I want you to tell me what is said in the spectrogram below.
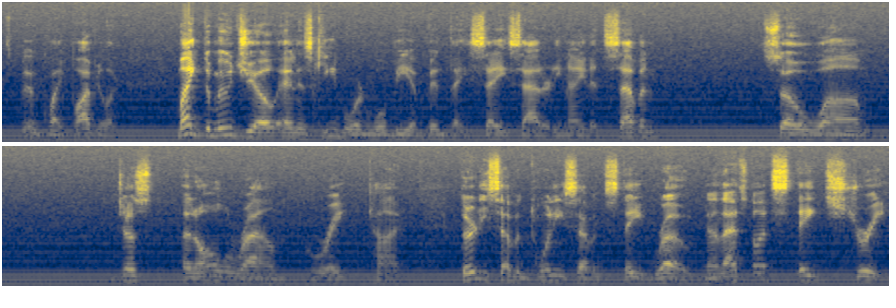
It's been quite popular. Mike DiMuccio and his keyboard will be at Vinte Say Saturday night at 7. So, um, just an all around great time. 3727 State Road. Now, that's not State Street,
